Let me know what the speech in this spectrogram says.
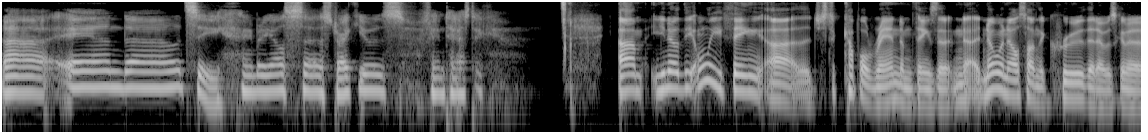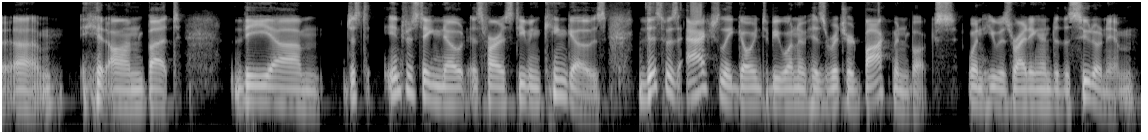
Uh, and uh, let's see. Anybody else uh, strike you as fantastic? Um, you know, the only thing, uh, just a couple random things that no, no one else on the crew that I was going to um, hit on, but the um, just interesting note as far as Stephen King goes, this was actually going to be one of his Richard Bachman books when he was writing under the pseudonym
